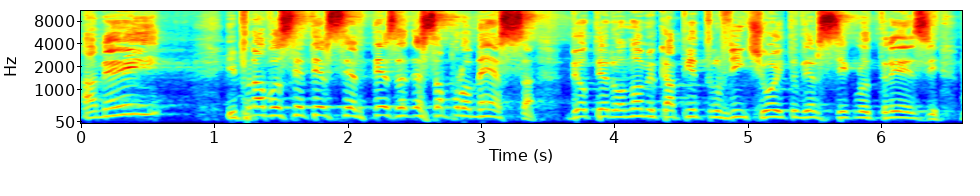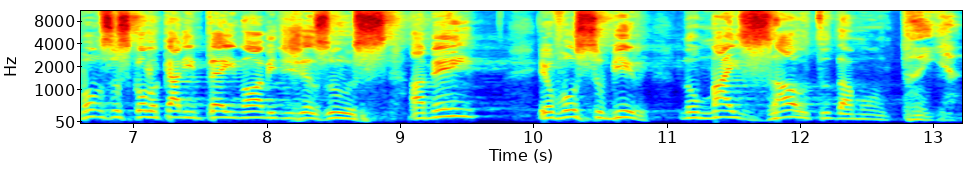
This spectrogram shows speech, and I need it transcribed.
Amém? E para você ter certeza dessa promessa, Deuteronômio capítulo 28, versículo 13. Vamos nos colocar em pé em nome de Jesus. Amém? Eu vou subir no mais alto da montanha.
